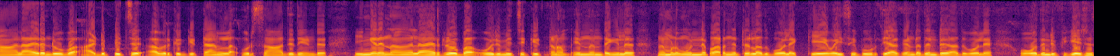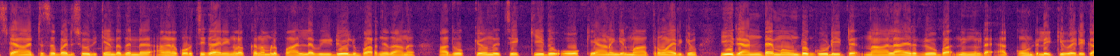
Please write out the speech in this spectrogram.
നാലായിരം രൂപ അടുപ്പിച്ച് അവർക്ക് കിട്ടാനുള്ള ഒരു സാധ്യതയുണ്ട്. ഇങ്ങനെ നാലായിരം രൂപ ഒരുമിച്ച് കിട്ടണം എന്നുണ്ടെങ്കിൽ നമ്മൾ മുന്നേ പറഞ്ഞിട്ടുള്ളതുപോലെ കെ വൈ സി പൂർത്തിയാക്കേണ്ടതുണ്ട് അതുപോലെ ഓതന്റിഫിക്കേഷൻ സ്റ്റാറ്റസ് പരിശോധിക്കേണ്ടതുണ്ട്. അങ്ങനെ കുറച്ച് കാര്യങ്ങളൊക്കെ നമ്മൾ പല വീഡിയോയിലും പറഞ്ഞതാണ്. അതൊക്കെ ഒന്ന് ചെക്ക് ചെയ്ത് ഓക്കെ ആണെങ്കിൽ മാത്രമായിരിക്കും ഈ രണ്ട് എമൗണ്ടും കൂടിയിട്ട് നാലായിരം രൂപ നിങ്ങളുടെ അക്കൗണ്ടിലേക്ക് വരിക.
